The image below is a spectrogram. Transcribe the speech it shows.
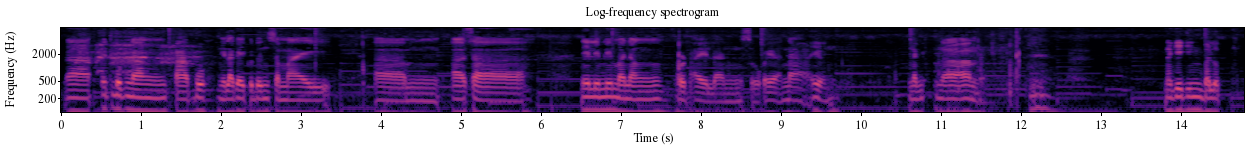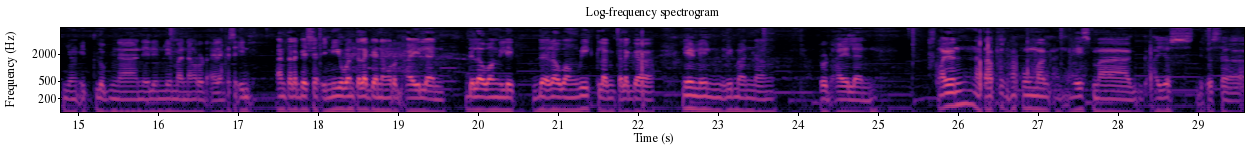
na itlog ng pabo. Nilagay ko dun sa may um, ah, sa nilimlima ng Rhode Island. So, kaya na, ayun, nag, na, um, nagiging balot yung itlog na nilimliman ng Rhode Island kasi in, ang talaga siya iniwan talaga ng Rhode Island dalawang lit, dalawang week lang talaga nilimliman ng Rhode Island ngayon natapos na akong mag ano, guys mag ayos dito sa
